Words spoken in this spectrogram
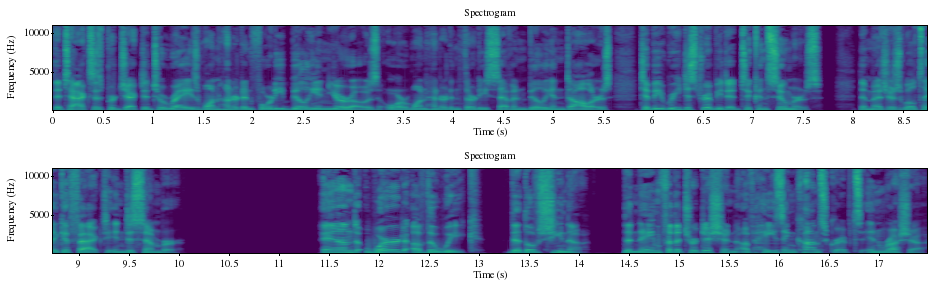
The tax is projected to raise 140 billion euros or 137 billion dollars to be redistributed to consumers. The measures will take effect in December. And word of the week, Dedovshchina, the name for the tradition of hazing conscripts in Russia.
